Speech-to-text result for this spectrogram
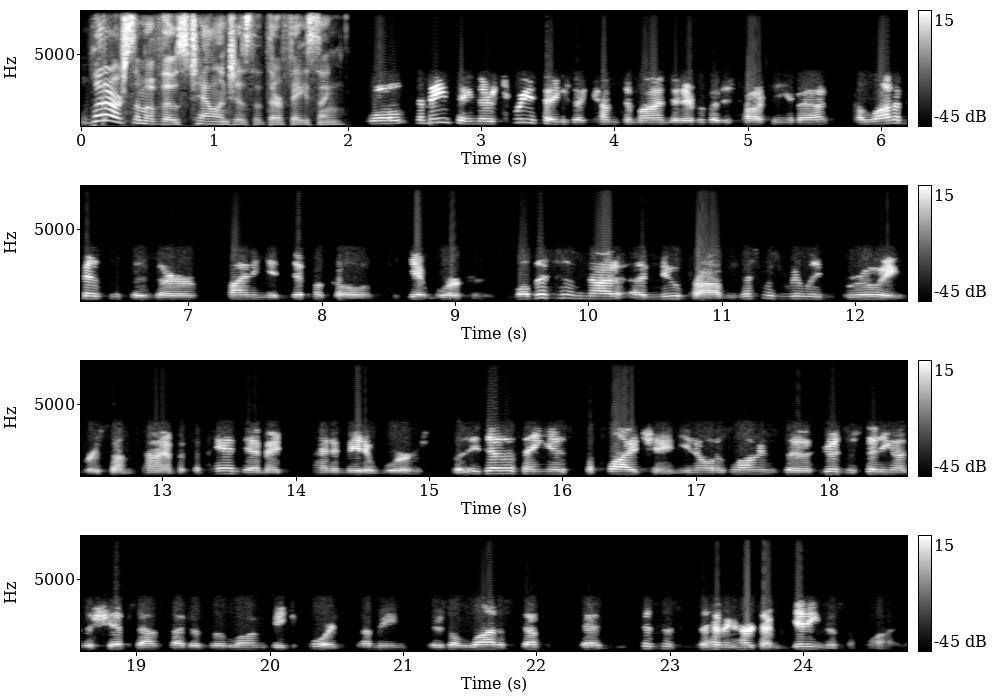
What are some of those challenges that they're facing? Well, the main thing, there's three things that come to mind that everybody's talking about. A lot of businesses are finding it difficult to get workers. Well, this is not a new problem. This was really brewing for some time, but the pandemic kind of made it worse. But the other thing is supply chain. You know, as long as the goods are sitting on the ships outside of the Long Beach ports, I mean, there's a lot of stuff that businesses are having a hard time getting the supplies.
